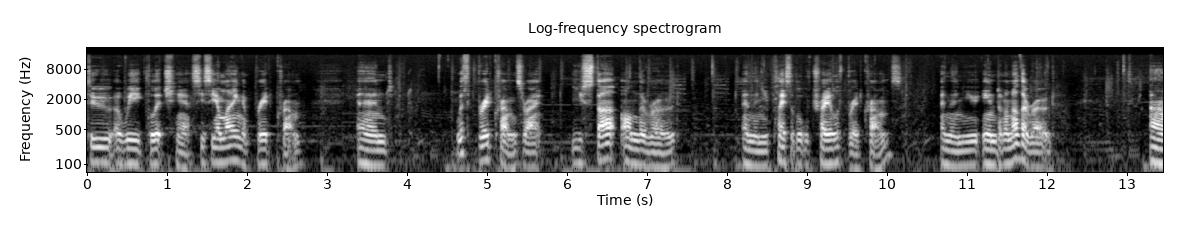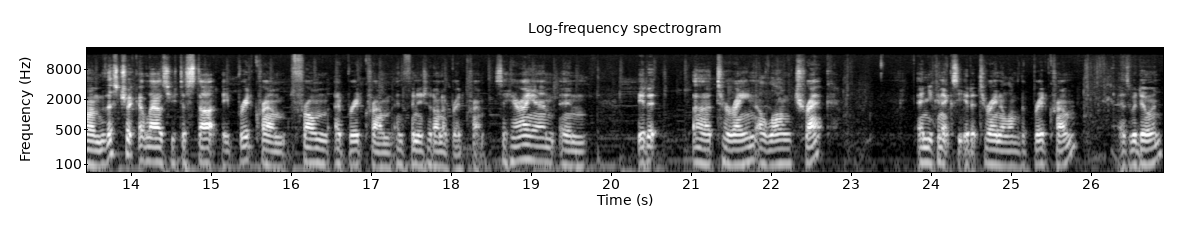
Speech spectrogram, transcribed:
do a wee glitch here. So you see I'm laying a breadcrumb and with breadcrumbs, right, you start on the road and then you place a little trail of breadcrumbs and then you end on another road. Um, this trick allows you to start a breadcrumb from a breadcrumb and finish it on a breadcrumb. So here I am in edit uh, terrain along track and you can actually edit terrain along the breadcrumb as we're doing.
